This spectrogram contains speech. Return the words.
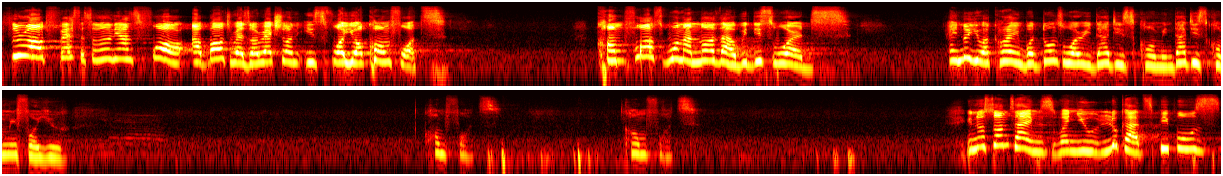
throughout First Thessalonians 4 about resurrection is for your comfort. Comfort one another with these words. I know you are crying, but don't worry, Daddy is coming. Daddy is coming for you. Comfort. Comfort. You know, sometimes when you look at people's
